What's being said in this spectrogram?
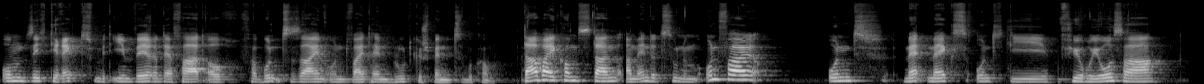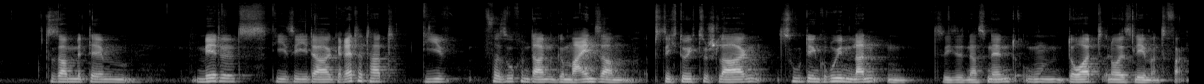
um sich direkt mit ihm während der Fahrt auch verbunden zu sein und weiterhin Blut gespendet zu bekommen. Dabei kommt es dann am Ende zu einem Unfall und Mad Max und die Furiosa zusammen mit dem Mädels, die sie da gerettet hat, die versuchen dann gemeinsam sich durchzuschlagen zu den grünen Landen, wie sie das nennt, um dort neues Leben anzufangen.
